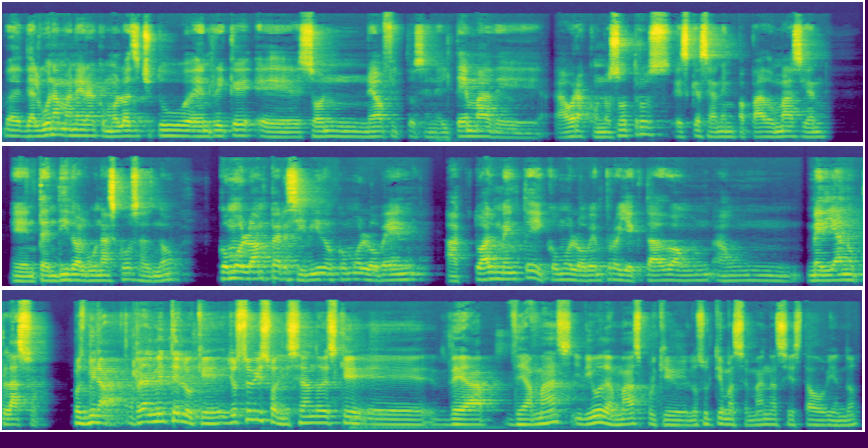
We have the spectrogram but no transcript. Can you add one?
de alguna manera, como lo has dicho tú, Enrique, eh, son neófitos en el tema de ahora con nosotros, es que se han empapado más y han entendido algunas cosas, ¿no? ¿Cómo lo han percibido? ¿Cómo lo ven actualmente y cómo lo ven proyectado a un, mediano plazo? Pues mira, realmente lo que yo estoy visualizando es que eh, de, a, de a más, y digo de a más porque las últimas semanas sí he estado viendo,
